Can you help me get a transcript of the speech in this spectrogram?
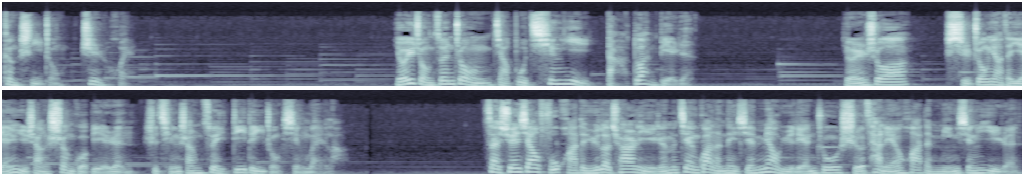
更是一种智慧。有一种尊重叫不轻易打断别人。有人说。始终要在言语上胜过别人，是情商最低的一种行为了。在喧嚣浮华的娱乐圈里，人们见惯了那些妙语连珠、舌灿莲花的明星艺人，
